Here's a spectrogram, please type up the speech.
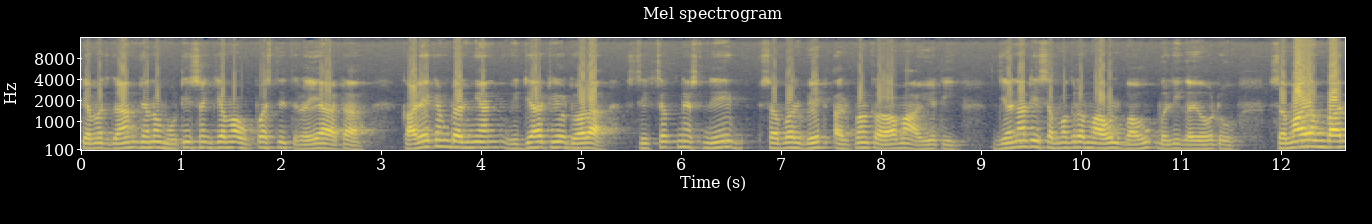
તેમજ ગ્રામજનો મોટી સંખ્યામાં ઉપસ્થિત રહ્યા હતા. કાર્યક્રમ દરમિયાન વિદ્યાર્થીઓ દ્વારા શિક્ષકને સ્નેહસભર ભેટ અર્પણ કરવામાં આવી હતી. જેનાથી સમગ્ર માહોલ ભાવુક બની ગયો હતો. સમારંભ બાદ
